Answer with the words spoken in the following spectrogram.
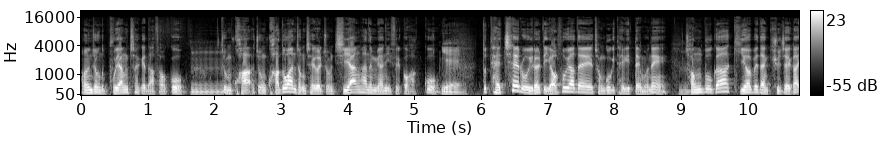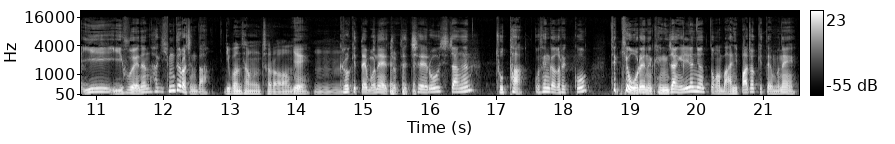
어느 정도 부양책에 나서고 음. 좀 과 좀 과도한 정책을 좀 지양하는 면이 있을 것 같고 예. 또 대체로 이럴 때 여소야대 전국이 되기 때문에 음. 정부가 기업에 대한 규제가 이 이후에는 하기 힘들어진다. 이번 상황처럼. 예. 음. 그렇기 때문에 좀 대체로 시장은 좋다고 생각을 했고 특히 올해는 굉장히 1년 년 동안 많이 빠졌기 때문에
